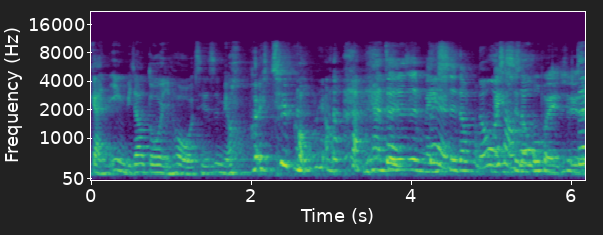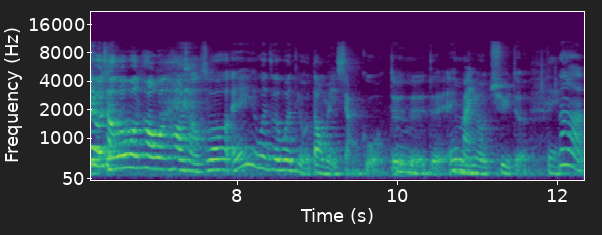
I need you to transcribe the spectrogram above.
感应比较多以后，我其实是没有回去宫庙。你看，这就是没事都没事都不回去。对，我想说问号问号，想说哎，问这个问题我倒没想过。对对对，哎，蛮有趣的。那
